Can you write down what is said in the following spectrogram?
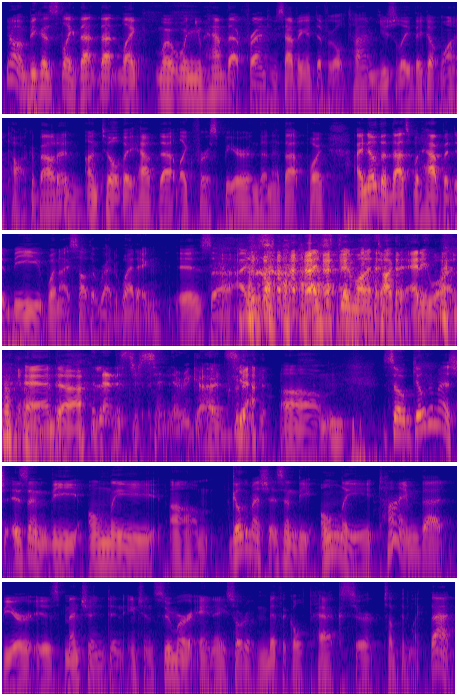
You know, because like that that like when when you have that friend who's having a difficult time, usually they don't want to talk about it Mm. until they have that like first beer, and then at that point, I know that that's what happened to me when I saw the Red Wedding. Is uh, I just I just didn't want to talk to anyone, and uh, The Lannisters send their regards. yeah. Um, so Gilgamesh isn't the only um, Gilgamesh isn't the only time that beer is mentioned in ancient Sumer in a sort of mythical text or something like that.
